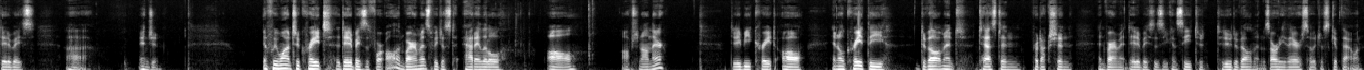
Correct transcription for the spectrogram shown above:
database uh, engine. If we want to create the databases for all environments, we just add a little all option on there. db create all, and it'll create the development, test, and production environment databases. You can see to, to do development was already there, so it just skipped that one.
